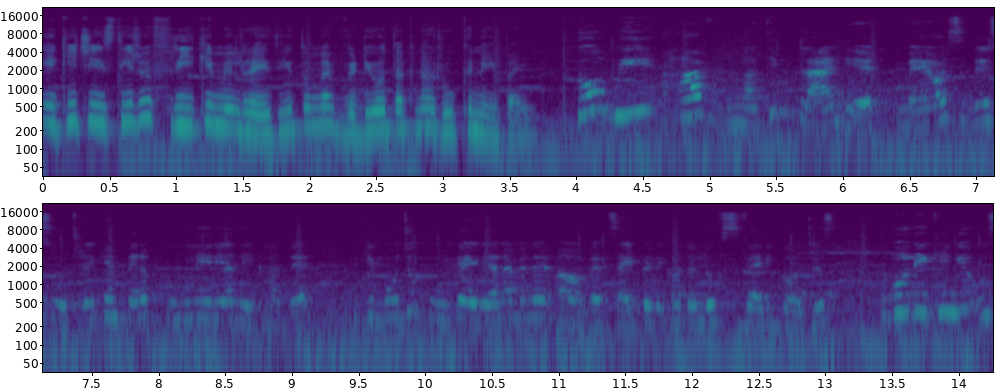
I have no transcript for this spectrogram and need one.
एक ही चीज़ थी जो फ्री की मिल रही थी तो मैं वीडियो तक ना रुक नहीं पाई. तो we have nothing plan yet मैं और सीधे सोच रहे कि हम पहले पूल एरिया देखा थे क्योंकि वो जो पूल का एरिया ना मैंने वेबसाइट पे देखा था लुक्स वेरी गॉर्जियस तो वो देखेंगे उस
